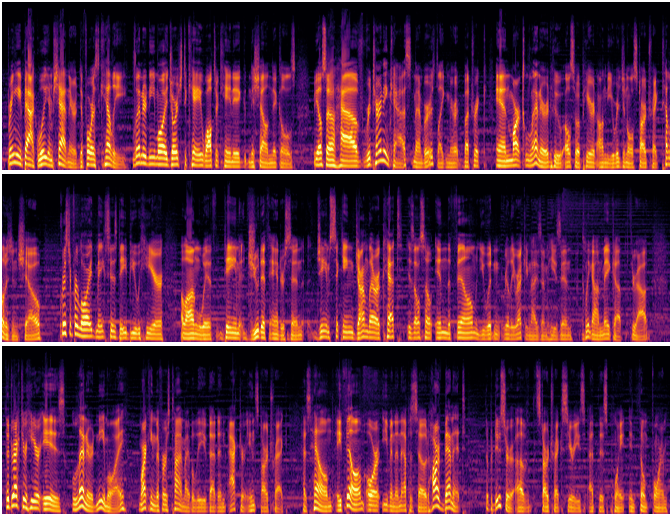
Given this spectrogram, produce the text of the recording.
Bringing back William Shatner, DeForest Kelley, Leonard Nimoy, George Takei, Walter Koenig, Nichelle Nichols. We also have returning cast members like Merritt Buttrick and Mark Lenard, who also appeared on the original Star Trek television show. Christopher Lloyd makes his debut here along with Dame Judith Anderson. James Sikking, John Larroquette is also in the film. You wouldn't really recognize him, he's in Klingon makeup throughout. The director here is Leonard Nimoy, marking the first time, I believe, that an actor in Star Trek has helmed a film or even an episode. Harve Bennett, the producer of the Star Trek series at this point in film form,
